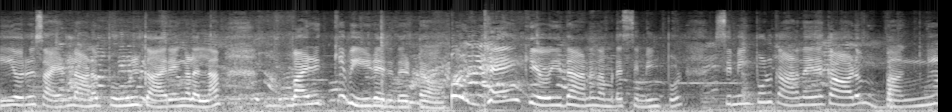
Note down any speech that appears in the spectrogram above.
ഈ ഒരു സൈഡിലാണ് പൂൾ കാര്യങ്ങളെല്ലാം. വഴുക്കി വീഴരുത് കേട്ടോ താങ്ക് യു ഇതാണ് നമ്മുടെ സ്വിമ്മിംഗ് പൂൾ സ്വിമ്മിംഗ് പൂൾ കാണുന്നതിനേക്കാളും ഭംഗി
